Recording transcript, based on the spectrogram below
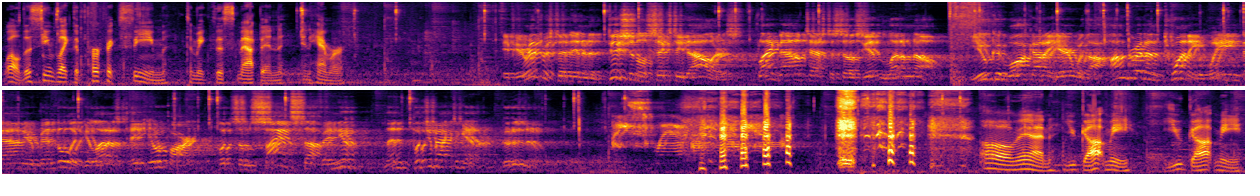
Well, this seems like the perfect theme to make this map in, in Hammer. If you're interested in an additional $60, flag down a test associate and let them know. You could walk out of here with 120 weighing down your bindle if you let us take you apart, put some science stuff in you, then put you back together. Good as new. I swear Oh man, you got me. You got me.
